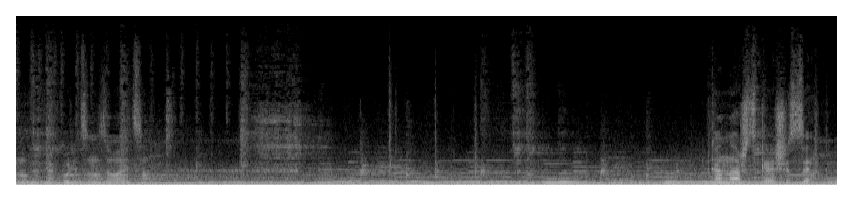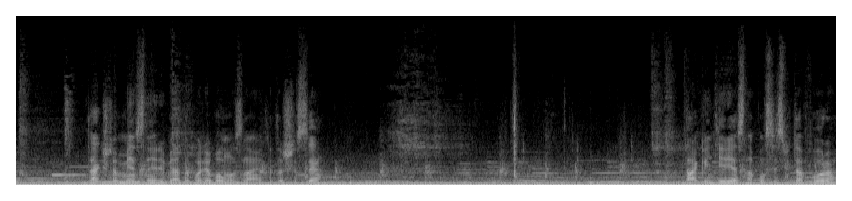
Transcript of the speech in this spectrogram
Ну, как, как улица называется? Канашское шоссе. Так что местные ребята по-любому знают это шоссе. Так, интересно, после светофора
